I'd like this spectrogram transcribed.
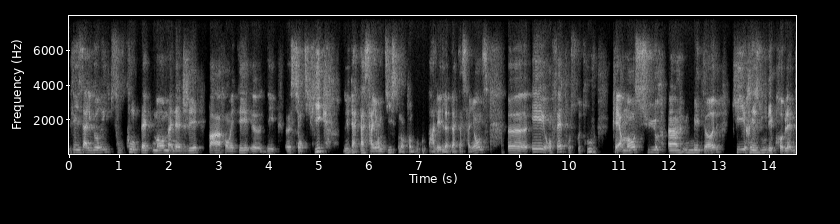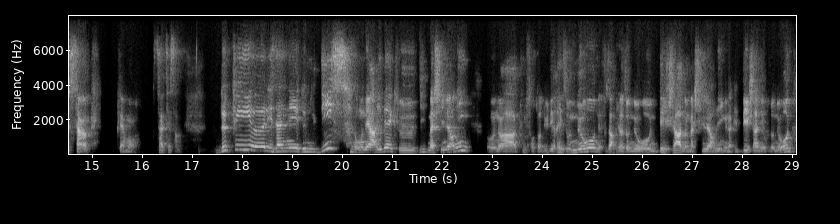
les algorithmes sont complètement managés par en été euh, des euh, scientifiques, des data scientists. On entend beaucoup parler de la data science. et en fait, on se retrouve clairement sur une méthode qui résout des problèmes simples. Clairement, c'est simple. Depuis les années 2010, on est arrivé avec le deep machine learning on a tous entendu des réseaux de neurones. Il faut savoir que les réseaux de neurones, déjà dans le machine learning, on avait déjà des réseaux de neurones.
